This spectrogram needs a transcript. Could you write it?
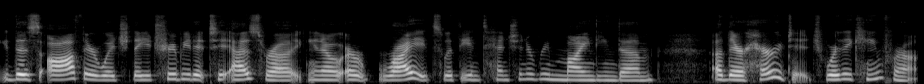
this author, which they attribute it to Ezra, you know, writes with the intention of reminding them of their heritage, where they came from,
